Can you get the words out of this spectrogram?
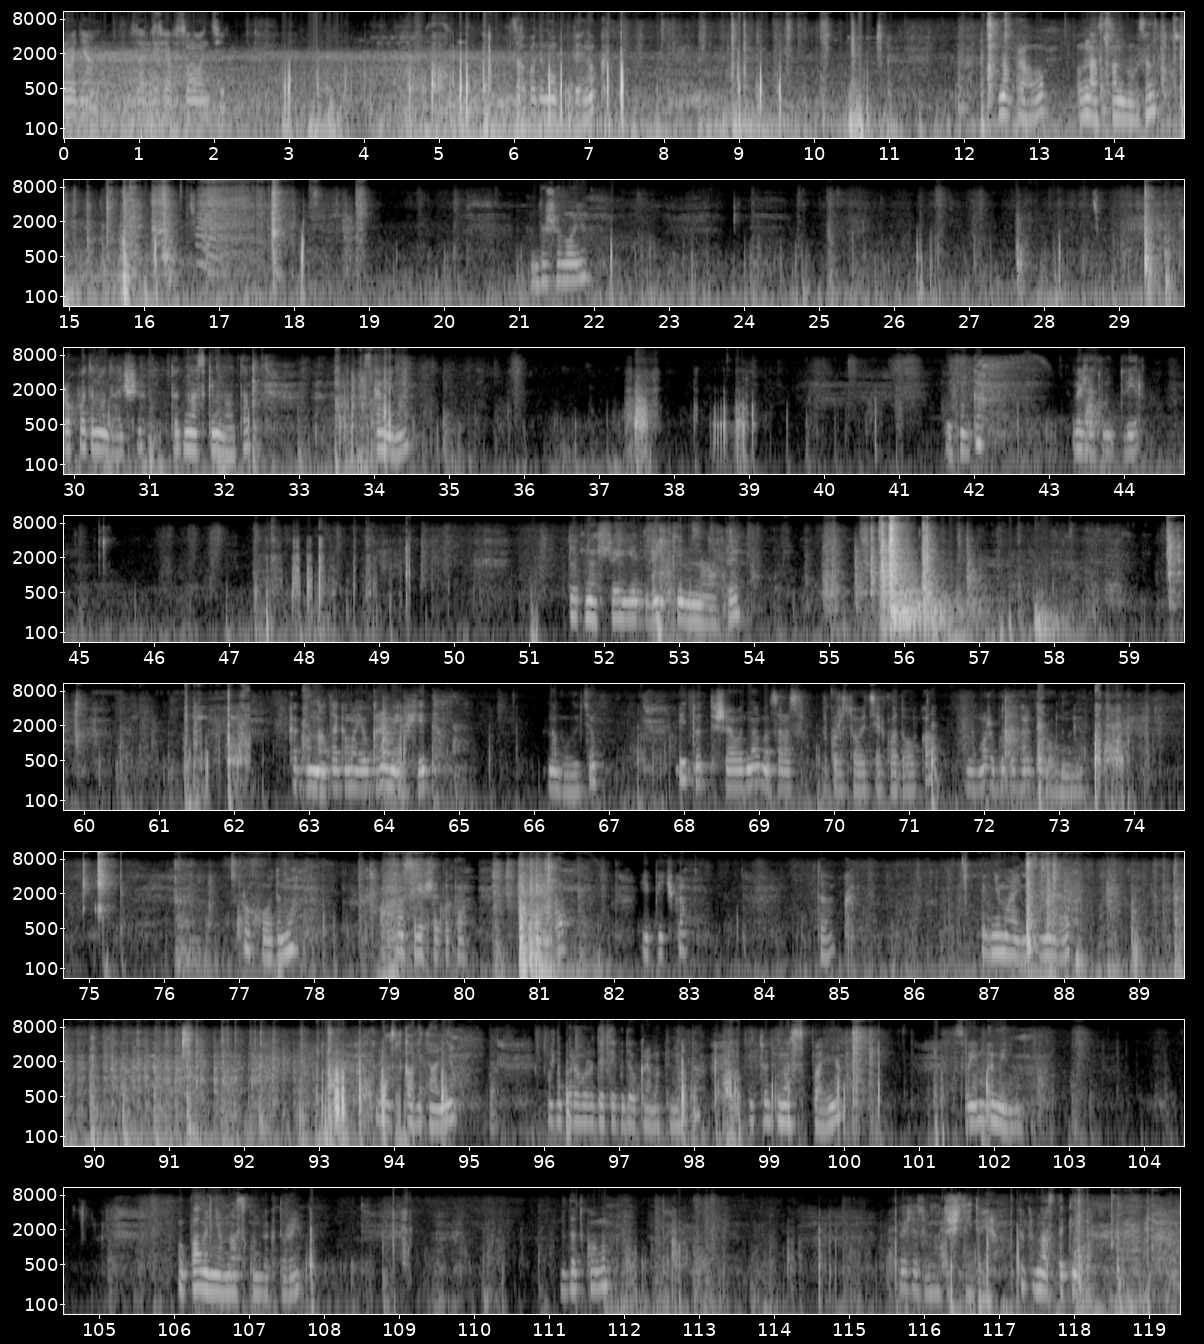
Доброго дня. Зараз я в солонці. Заходимо в будинок. Направо у нас санвузол. Душовою. Проходимо далі. Тут у нас кімната з каміном. Кухонька. Вигляд вон двір. Тут у нас ще є дві кімнати. Така кімната, яка має окремий вхід на вулицю. І тут ще одна, вона зараз використовується як кладовка, але може бути гардеробною. Проходимо. У нас є ще така кухонька і пічка. Так. Піднімаємося наверх. У нас така вітальня. Можна перегородити і буде окрема кімната. І тут у нас спальня своїм каміном. Опалення в нас конвектори. Додатково вигляд внутрішній двір. Тут у нас такий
